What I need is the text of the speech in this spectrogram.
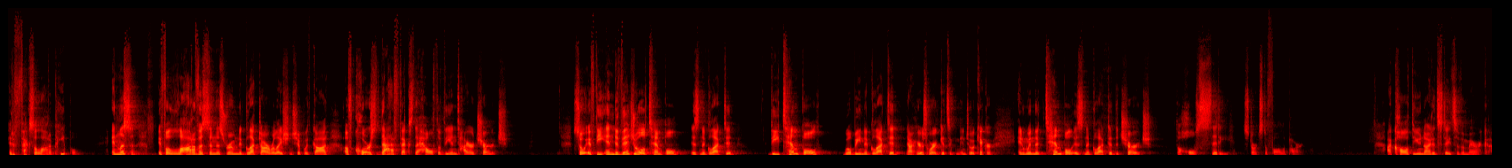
it affects a lot of people. And listen, if a lot of us in this room neglect our relationship with God, of course that affects the health of the entire church. So if the individual temple is neglected, the temple will be neglected. Now, here's where it gets into a kicker. And when the temple is neglected, the church, the whole city starts to fall apart. I call it the United States of America.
